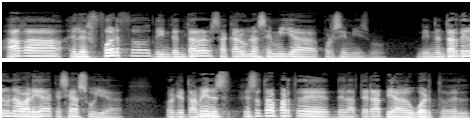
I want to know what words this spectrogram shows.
haga el esfuerzo de intentar sacar una semilla por sí mismo, de intentar tener una variedad que sea suya, porque también es, otra parte de, la terapia del huerto, el,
